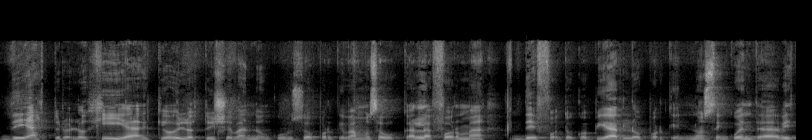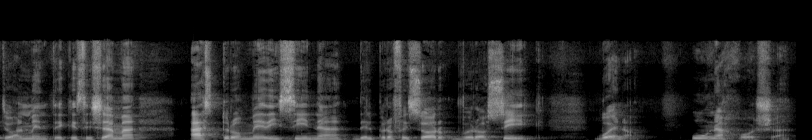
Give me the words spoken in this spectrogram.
de astrología, que hoy lo estoy llevando en curso porque vamos a buscar la forma de fotocopiarlo porque no se encuentra virtualmente, que se llama Astromedicina del profesor Brosik. Bueno, una joya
